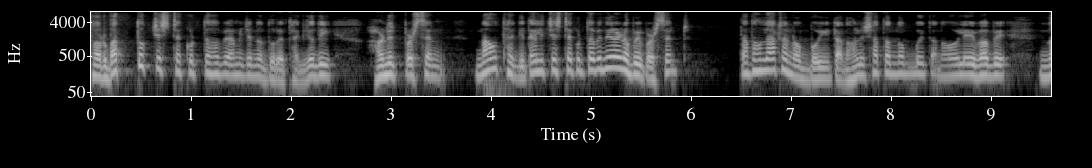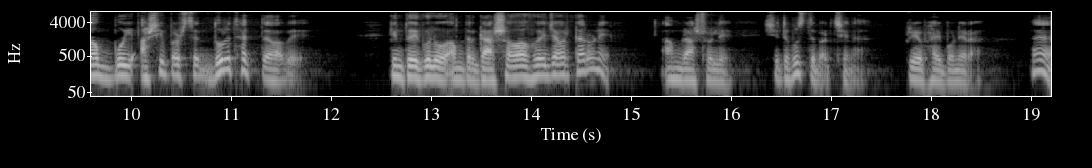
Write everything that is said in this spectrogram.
সর্বাত্মক চেষ্টা করতে হবে আমি যেন দূরে থাকি। যদি হান্ড্রেড পার্সেন্ট নাও থাকি, তাহলে চেষ্টা করতে হবে নিরানব্বই পার্সেন্ট। তা না হলে আটানব্বই, তা না হলে সাতানব্বই, তা না হলে এভাবে নব্বই আশি পার্সেন্ট দূরে থাকতে হবে। কিন্তু এগুলো আমাদের গা সওয়া হয়ে যাওয়ার কারণে আমরা আসলে সেটা বুঝতে পারছি না, প্রিয় ভাই বোনেরা। হ্যাঁ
